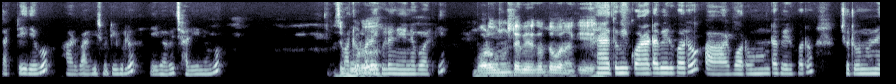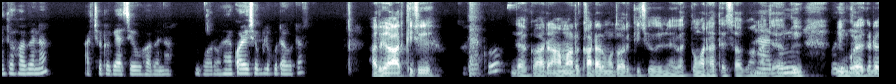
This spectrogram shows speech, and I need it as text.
চারটেই দেবো। আর বাকি শুঁটিগুলো এইভাবে ছাড়িয়ে নেব। আচ্ছা, মটর কড়াইগুলো নিয়ে নেব আর কি। বড় উনুনটা বের করে দেবো নাকি? হ্যাঁ তুমি কড়াটা বের করো আর বড় উনুনটা বের করো। ছোট উনুনে তো হবে না আর ছোট গ্যাসেও হবে না। বড় হ্যাঁ কড়াই সবগুলো গোটা গোটা। আর আর কিছু দেখো। দেখো আর আমার কাটার মতো আর কিছু নেই, এবার তোমার হাতে সব হ্যাঁ ওদিকে- করে কেটে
